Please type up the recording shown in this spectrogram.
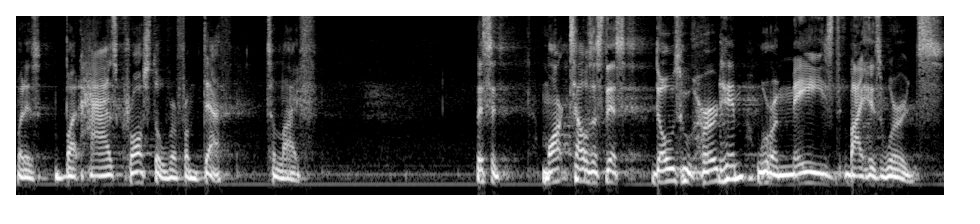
but is but has crossed over from death to life. Listen, Mark tells us this those who heard him were amazed by his words.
